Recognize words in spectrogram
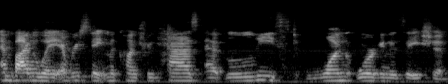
and by the way, every state in the country has at least one organization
